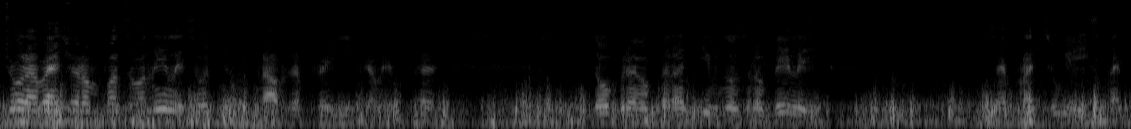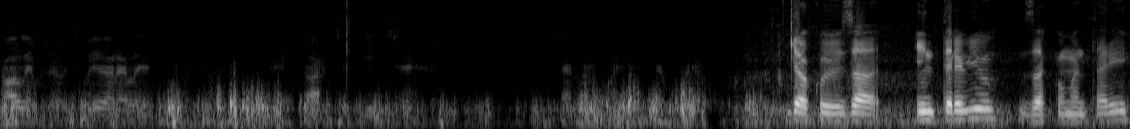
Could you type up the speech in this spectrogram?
вчора вечором подзвонили, сьогодні з утра вже приїхали. Все добре, оперативно зробили. Все працює і спитали вже, ось виграли гектар чи більше. І все нормально, все в порядку. Дякую за інтерв'ю, за коментарі.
